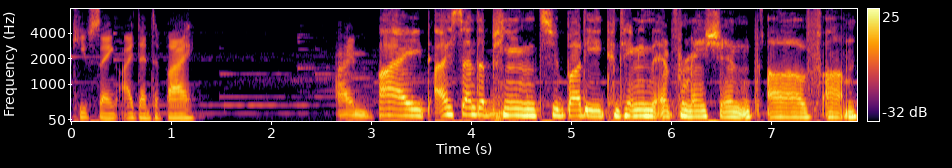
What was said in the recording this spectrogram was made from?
keeps saying identify I'm I I sent a ping to Buddy containing the information of um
